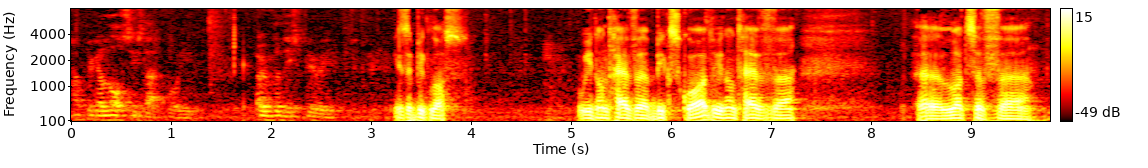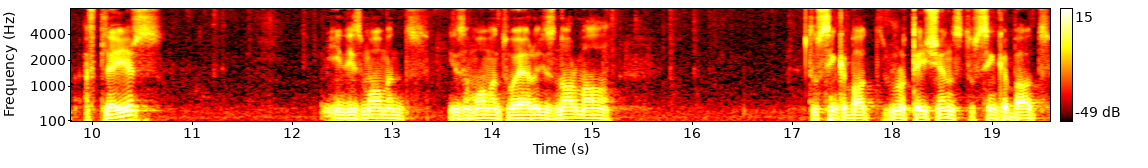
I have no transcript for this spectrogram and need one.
how big a loss is that for you over this period? Is a big loss. We don't have a big squad. We don't have uh, uh, lots of uh, of players. In this moment is a moment where it's normal to think about rotations, to think about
